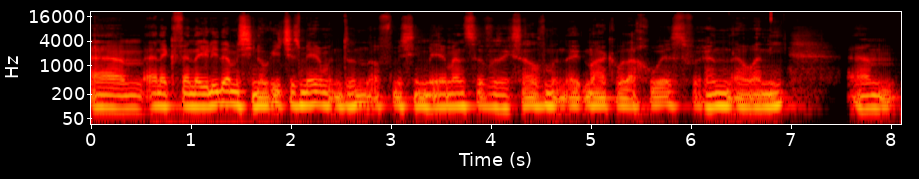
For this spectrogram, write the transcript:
Um, en ik vind dat jullie dat misschien ook ietsjes meer moeten doen. Of misschien meer mensen voor zichzelf moeten uitmaken wat dat goed is voor hen en wat niet. Um,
